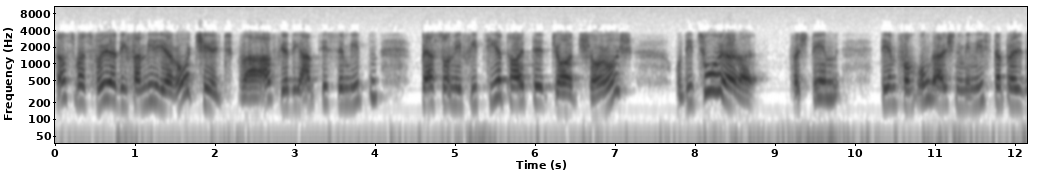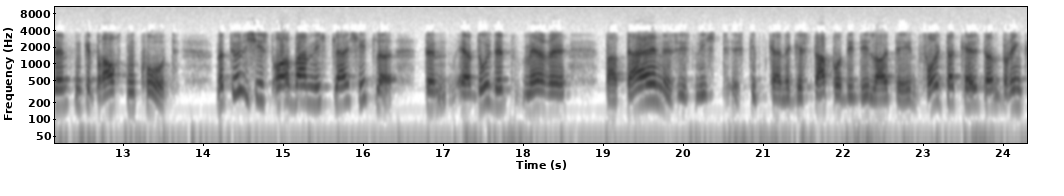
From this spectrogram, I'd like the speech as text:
Das, was früher die Familie Rothschild war für die Antisemiten, personifiziert heute George Soros und die Zuhörer verstehen den vom ungarischen Ministerpräsidenten gebrauchten Code. Natürlich ist Orban nicht gleich Hitler, denn er duldet mehrere Parteien, es ist nicht, es gibt keine Gestapo, die die Leute in Folterkeltern bringt.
